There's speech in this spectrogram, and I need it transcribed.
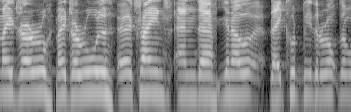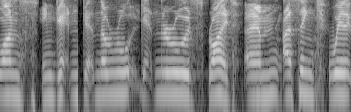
major major rule uh, change, and uh, you know they could be the the ones in getting getting the rule getting the rules right. Um, I think with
